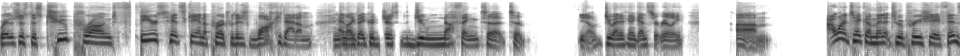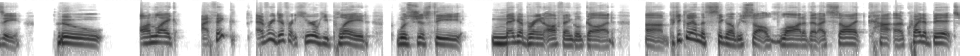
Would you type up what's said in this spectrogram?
where it was just this two pronged, fierce hit scan approach where they just walked at him and like they could just do nothing to to you know do anything against it really. Um, I want to take a minute to appreciate Finzi, who, unlike I think every different hero he played, was just the mega brain off angle god. Um, particularly on the Sigma, we saw a lot of it. I saw it ca- uh, quite a bit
